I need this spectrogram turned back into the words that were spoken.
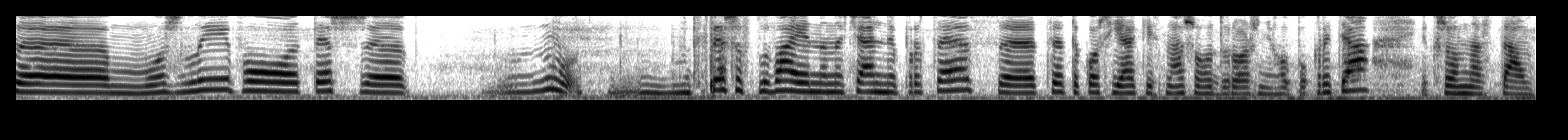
е, можливо, теж. е, Ну, те, що впливає на навчальний процес, е, це також якість нашого дорожнього покриття. Якщо в нас там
